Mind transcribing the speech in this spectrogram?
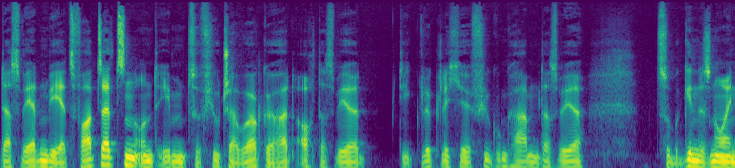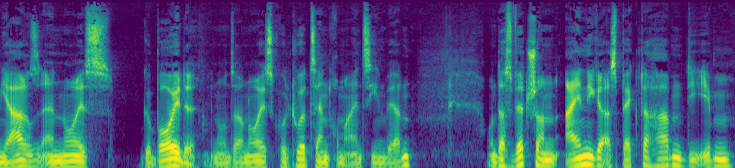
das werden wir jetzt fortsetzen und eben zu Future Work gehört auch, dass wir die glückliche Fügung haben, dass wir zu Beginn des neuen Jahres ein neues Gebäude in unser neues Kulturzentrum einziehen werden. Und das wird schon einige Aspekte haben, die eben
